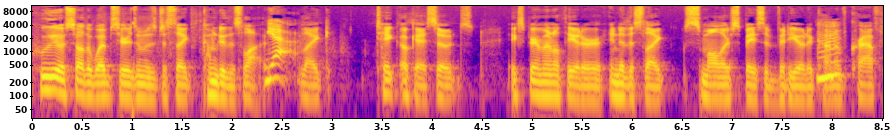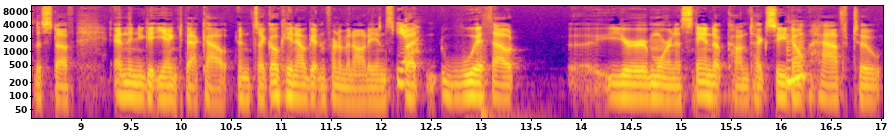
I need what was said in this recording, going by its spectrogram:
Julio saw the web series and was just like, "Come do this live." Yeah. Like, take okay, so it's experimental theater into this like smaller space of video to kind Mhm. of craft the stuff, and then you get yanked back out, and it's like, okay, now get in front of an audience, Yeah. but without uh, you're more in a stand-up context, so you Mhm. don't have to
